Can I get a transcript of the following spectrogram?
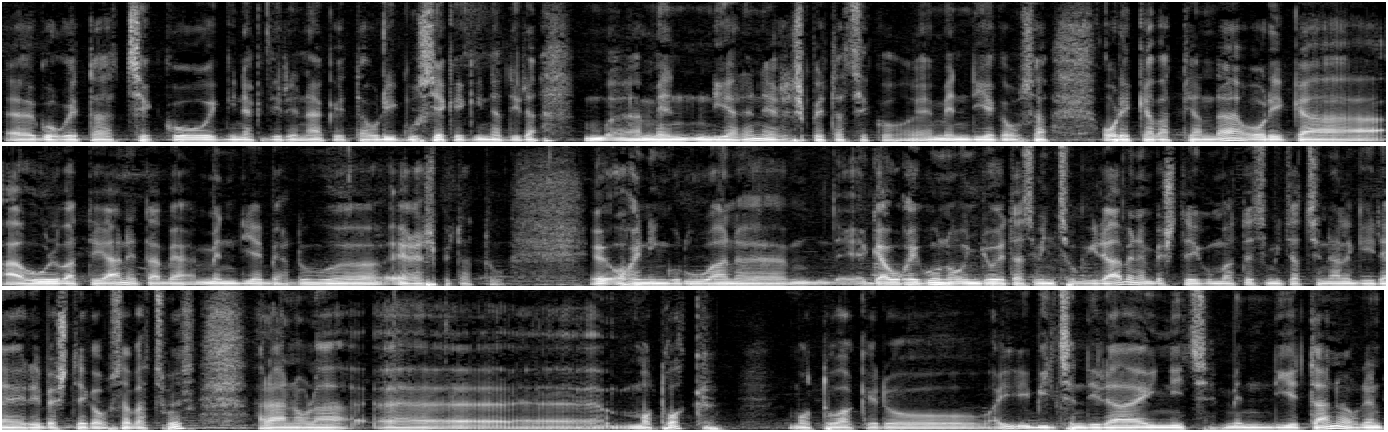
eh, gogoeta txeko eginak direnak, eta hori guziak eginak dira, mendiaren errespetatzeko, eh, mendia gauza oreka batean da, oreka ahul batean, eta mendia behar du errespetatu. Horren inguru inguruan e, gaur egun onjo eta zmintzu gira, benen beste egun batez imitatzen gira ere beste gauza batzu ez. Hara nola e, motuak, motoak ero bai, ibiltzen dira initz mendietan, orden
